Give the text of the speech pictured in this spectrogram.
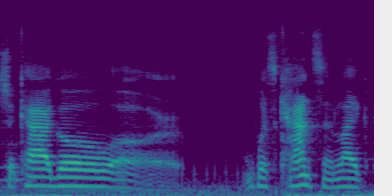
Chicago or Wisconsin. Like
